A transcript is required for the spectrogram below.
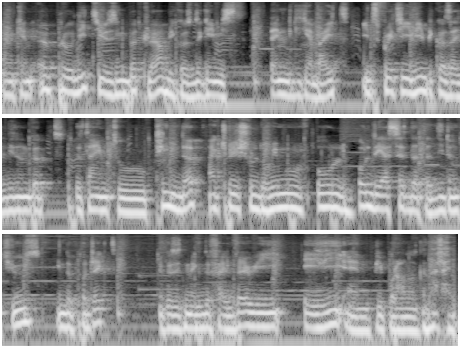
And we can upload it using Butler because the game is 10 gigabyte. It's pretty easy because I didn't got the time to clean it up. Actually should remove all, all the assets that I didn't use in the project because it makes the file very heavy and people are not gonna like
